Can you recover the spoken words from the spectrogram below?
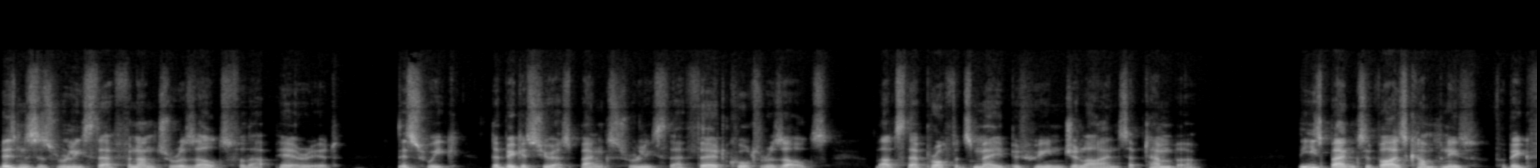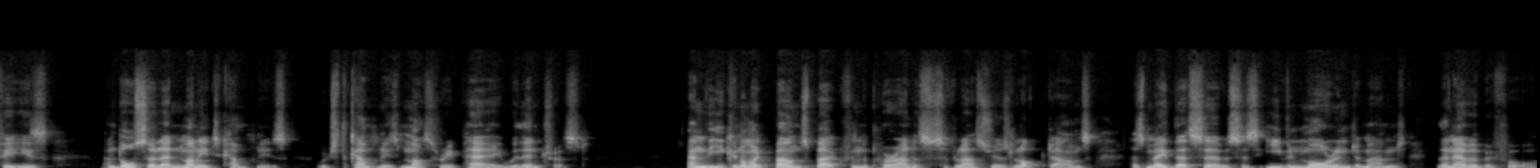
businesses release their financial results for that period. This week, the biggest US banks released their third quarter results, that's their profits made between July and September. These banks advise companies for big fees and also lend money to companies, which the companies must repay with interest. And the economic bounce back from the paralysis of last year's lockdowns has made their services even more in demand than ever before.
